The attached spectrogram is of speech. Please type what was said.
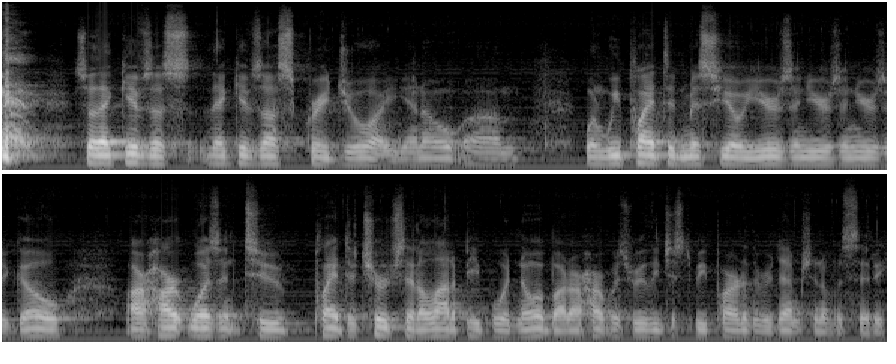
so that gives us, that gives us great joy. You know, um, when we planted Missio years and years and years ago, our heart wasn't to plant a church that a lot of people would know about. Our heart was really just to be part of the redemption of a city.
